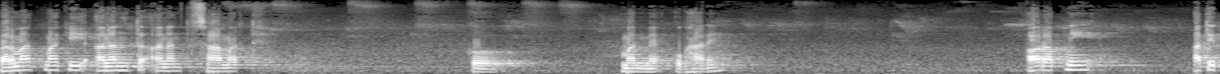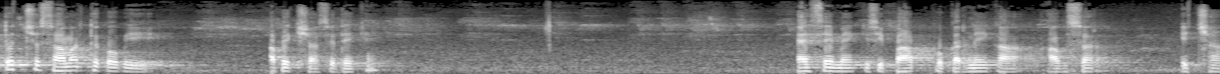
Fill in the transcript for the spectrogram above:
परमात्मा की अनंत अनंत सामर्थ्य को मन में उभारें और अपनी अति तुच्छ सामर्थ्य को भी अपेक्षा से देखें। ऐसे में किसी पाप को करने का अवसर, इच्छा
